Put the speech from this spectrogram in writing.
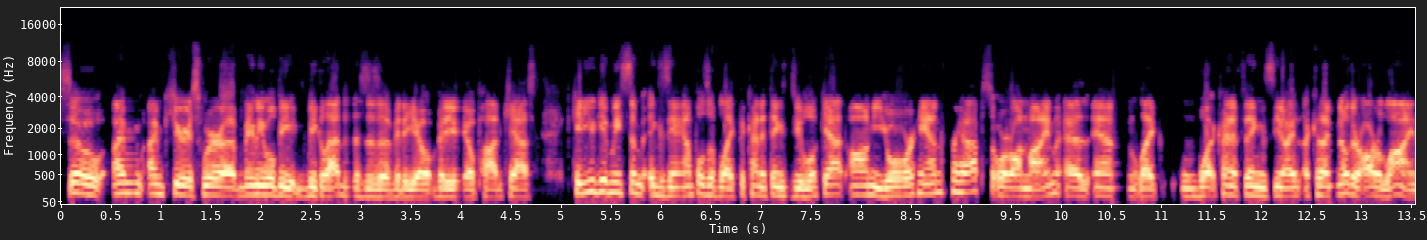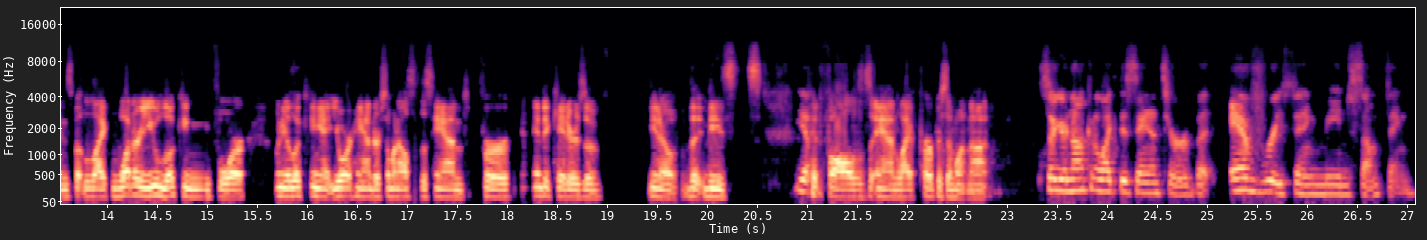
so i'm i'm curious where uh, maybe we'll be be glad this is a video video podcast can you give me some examples of like the kind of things you look at on your hand perhaps or on mine as, and like what kind of things you know because I, know there are lines but like what are you looking for when you're looking at your hand or someone else's hand for indicators of you know the, these Yep. pitfalls and life purpose and whatnot So you're not going to like this answer, but everything means something.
